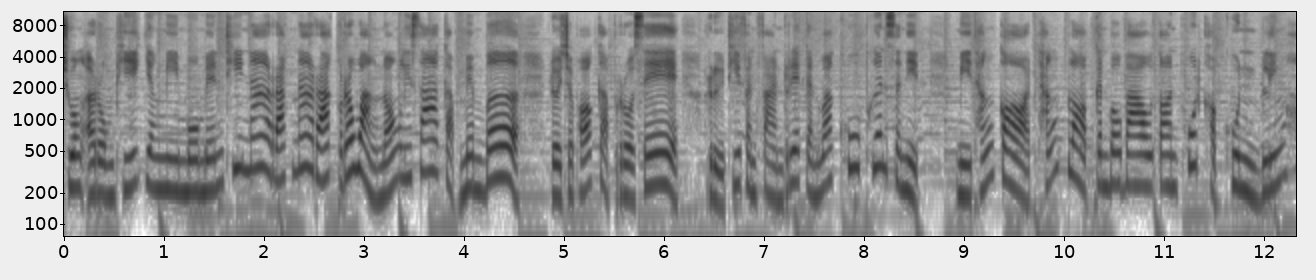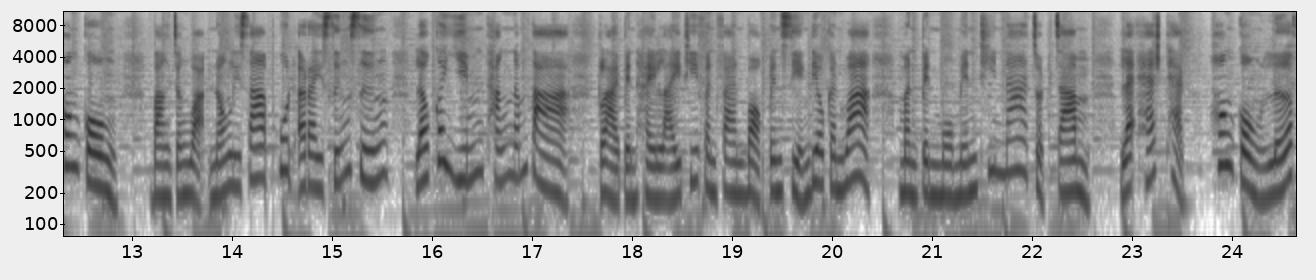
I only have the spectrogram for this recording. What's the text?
ช่วงอารมณ์พีคยังมีโมเมนต์ที่น่ารักน่ารักระหว่างน้องลิซ่ากับเมมเบอร์ โดยเฉพาะกับโรเซ่หรือที่แฟนๆเรียกกันว่าคู่เพื่อนสนิท มีทั้งกอดทั้งปลอบกันเบาๆ ตอนพูดขอบคุณบลิงฮ่องกง บางจังหวะน้องลิซ่าพูดอะไรซึ้งๆ แล้วก็ยิ้มทั้งน้ำตา กลายเป็นไฮไลท์ที่แฟนๆบอกเป็นเสียงเดียวกันว่า มันเป็นโมเมนต์ที่น่าจดจำและแฮชแท็กฮ่องกงเลิฟ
